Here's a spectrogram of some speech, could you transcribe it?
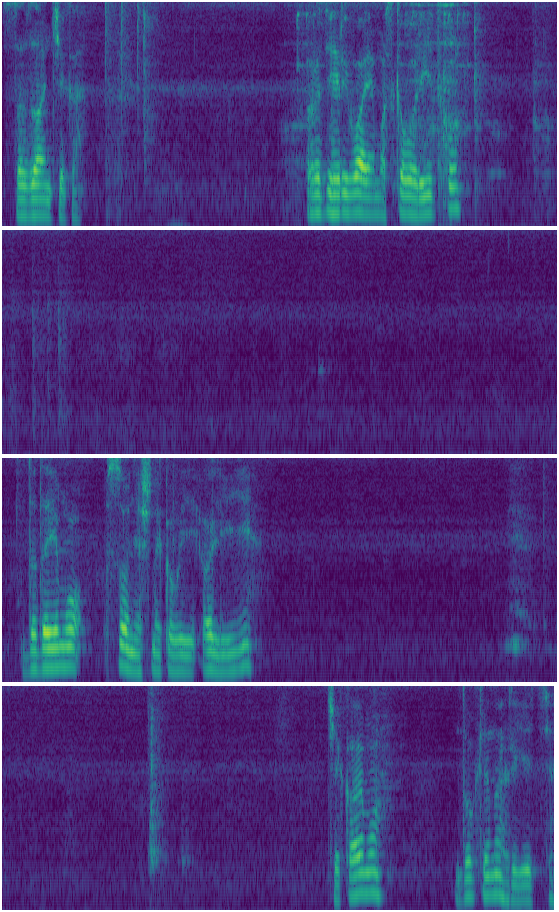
сазанчика. Розігріваємо сковорідку. Додаємо соняшникової олії. Чекаємо, доки нагріється.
